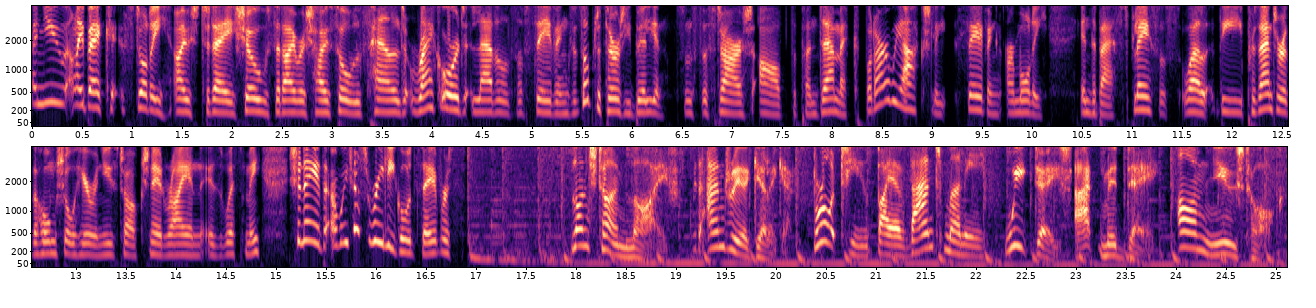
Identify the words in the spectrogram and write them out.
A new IBEC study out today shows that Irish households held record levels of savings. It's up to 30 billion since the start of the pandemic. But are we actually saving our money in the best places? Well, the presenter of the home show here in Newstalk, Sinead Ryan, is with me. Sinead, are we just really good savers? Lunchtime Live with Andrea Gilligan. Brought to you by Avant Money. Weekdays at midday on Newstalk.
